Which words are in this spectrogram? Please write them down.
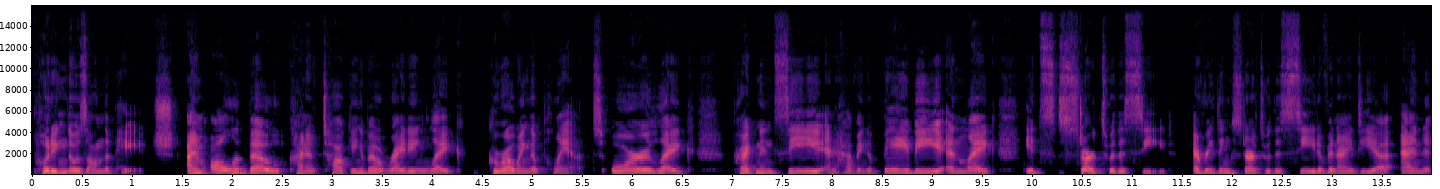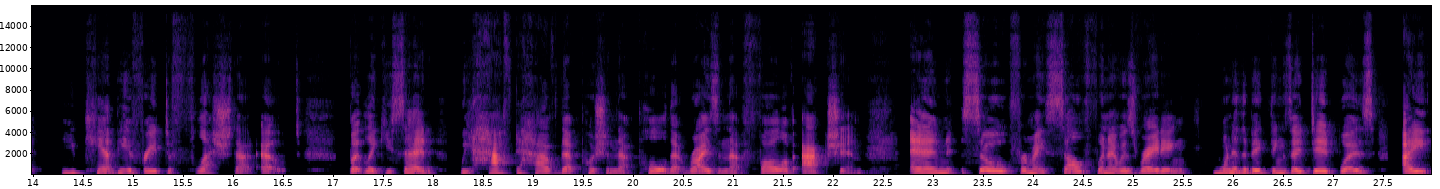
putting those on the page. I'm all about kind of talking about writing like growing a plant or like pregnancy and having a baby and like it starts with a seed. Everything starts with a seed of an idea and you can't be afraid to flesh that out. But like you said, we have to have that push and that pull, that rise and that fall of action. And so for myself, when I was writing, one of the big things I did was I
